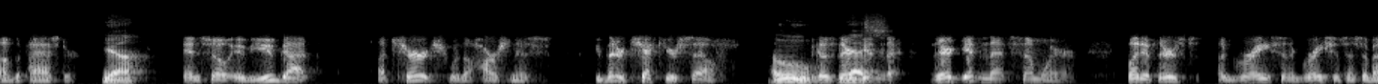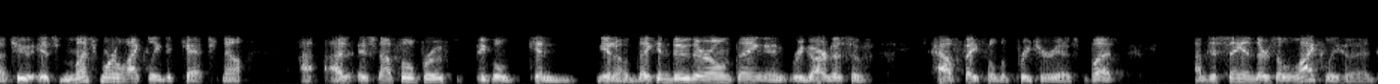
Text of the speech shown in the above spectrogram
of the pastor. Yeah. And so if you've got a church with a harshness, you better check yourself. Oh, because they're yes. getting that they're getting that somewhere. But if there's a grace and a graciousness about you, it's much more likely to catch. Now, I, I, it's not foolproof. People can you know, they can do their own thing and regardless of how faithful the preacher is. But I'm just saying there's a likelihood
